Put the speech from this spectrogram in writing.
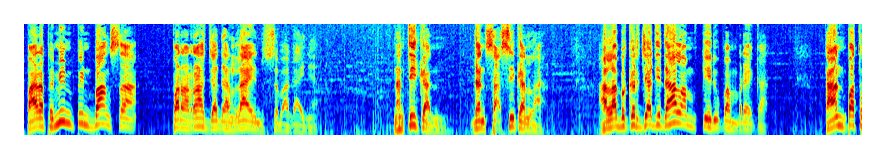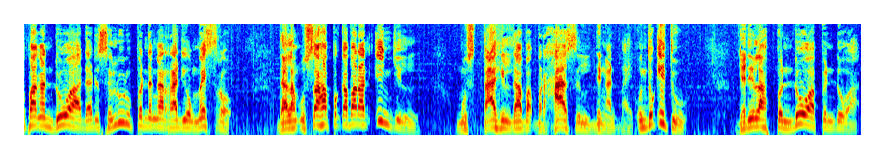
para pemimpin bangsa, para raja, dan lain sebagainya. Nantikan dan saksikanlah. Allah bekerja di dalam kehidupan mereka. Tanpa tepangan doa dari seluruh pendengar radio Maestro dalam usaha pekabaran Injil, mustahil dapat berhasil dengan baik. Untuk itu, jadilah pendoa-pendoa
